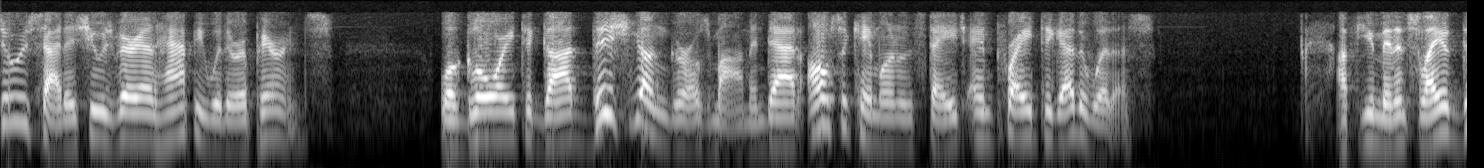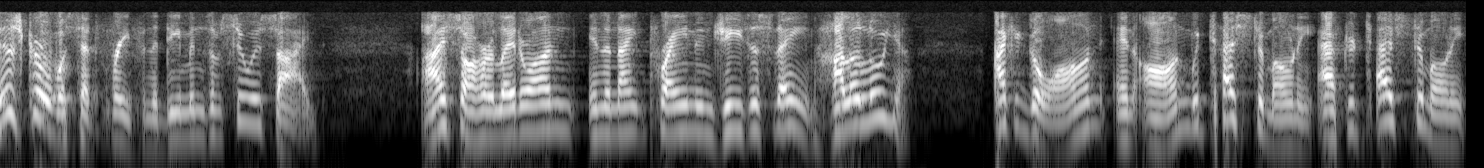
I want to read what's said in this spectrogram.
suicide as she was very unhappy with her appearance. Well, glory to God. This young girl's mom and dad also came on the stage and prayed together with us. A few minutes later, this girl was set free from the demons of suicide. I saw her later on in the night praying in Jesus' name. Hallelujah. I could go on and on with testimony after testimony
